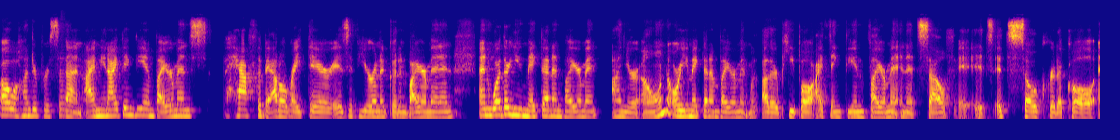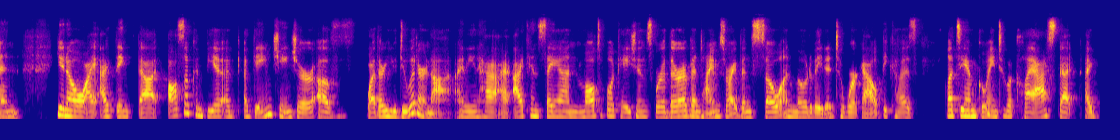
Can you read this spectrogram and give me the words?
Oh, 100%. I mean, I think the environment's half the battle right there is if you're in a good environment and and whether you make that environment on your own or you make that environment with other people, I think the environment in itself it, it's it's so critical and you know, I I think that also can be a, a game changer of whether you do it or not. I mean, I, I can say on multiple occasions where there have been times where I've been so unmotivated to work out because let's say I'm going to a class that I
